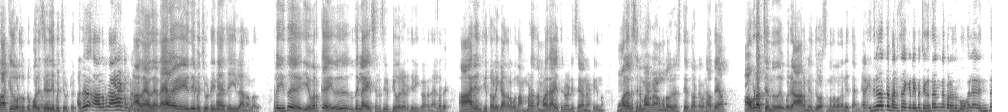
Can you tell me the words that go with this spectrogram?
താക്കീത് കൊടുത്തിട്ട് പോലീസ് എഴുതി വെച്ച് വിട്ട്. അത് നമുക്ക് ആറാട്ടുണ്ട് അതെ അതെ അതെ. അയാളെ എഴുതി വെച്ച് വിട്ട്. ഇനി ചെയ്യില്ല എന്നുള്ളത്. അല്ല ഇത് ഇവർക്ക് ഇത് ലൈസൻസ് കിട്ടിയ പോലെയാണ് ശരിക്കും പറഞ്ഞാൽ ആരും ചീത്ത വിളിക്കാന്നുള്ളത്. അപ്പോൾ നമ്മുടെ നമ്മുടെ രാജ്യത്തിന് വേണ്ടി സേവനം അനുഷ്ഠിക്കുന്ന മോഹൻലാൽ സിനിമാടനാണെന്നുള്ള ഒരു വശത്തിരുന്നോട്ടെ പക്ഷെ അദ്ദേഹം അവിടെ ചെന്നത് ഒരു ആർമി ഉദ്യോഗസ്ഥൻ എന്നുള്ള നിലയിൽ തന്നെ ഇതിനകത്ത് മനസ്സിലാക്കേണ്ടത് ഇപ്പൊ ചെകുത്താൻ തന്നെ പറയുന്നത് മോഹൻലാൽ എന്ത്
